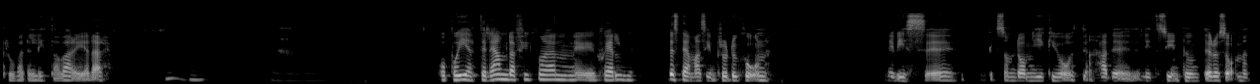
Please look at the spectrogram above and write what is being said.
provade lite av varje där. Mm. Och på Etelhem där fick man eh, själv bestämma sin produktion. Med viss, eh, liksom de gick ju och hade lite synpunkter och så. Men,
